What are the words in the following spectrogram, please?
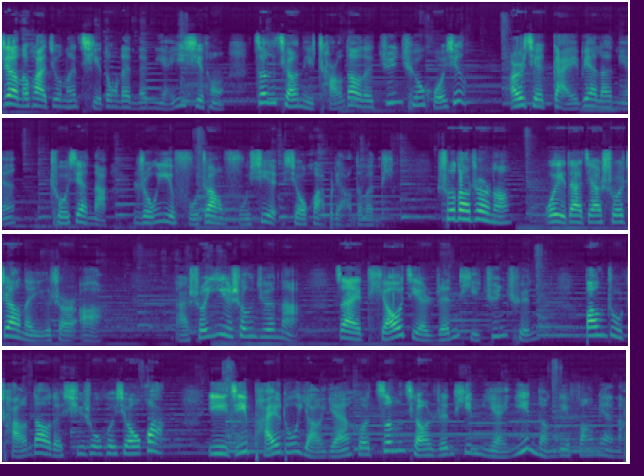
这样的话，就能启动了你的免疫系统，增强你肠道的菌群活性，而且改变了您出现呐容易腹胀、腹泻、消化不良的问题。说到这儿呢，我给大家说这样的一个事儿啊，啊，说益生菌呢，在调节人体菌群，帮助肠道的吸收和消化。以及排毒养颜和增强人体免疫能力方面呢，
